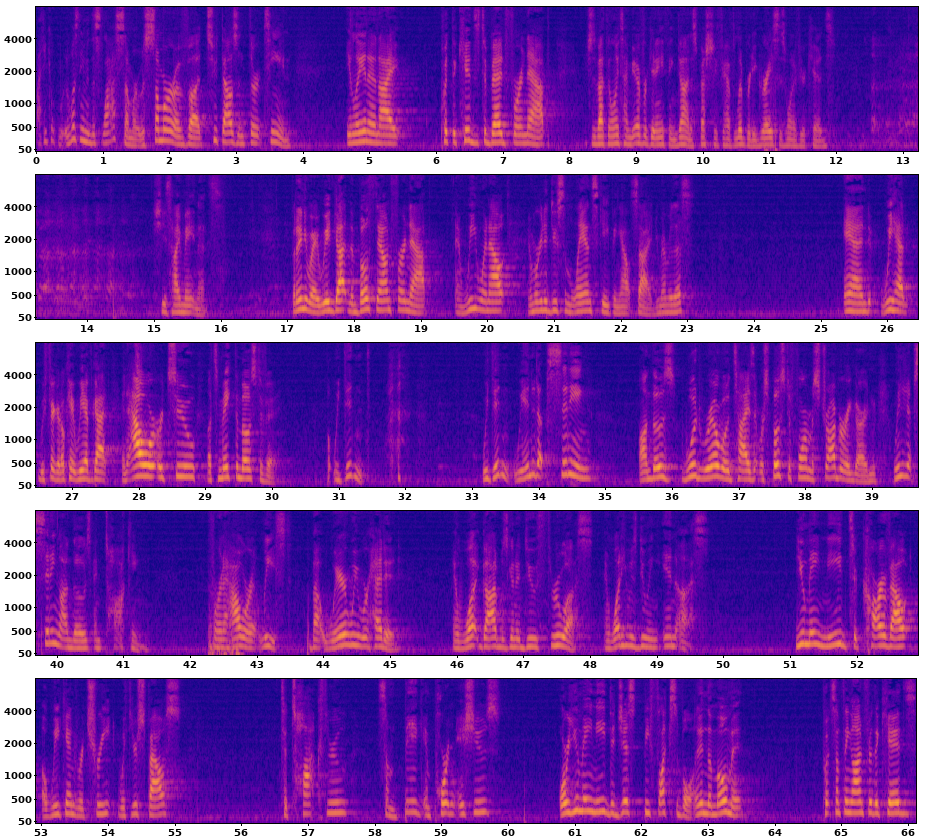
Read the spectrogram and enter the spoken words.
I think it wasn't even this last summer, it was summer of uh, 2013. Elena and I put the kids to bed for a nap, which is about the only time you ever get anything done, especially if you have Liberty Grace as one of your kids. She's high maintenance. But anyway, we had gotten them both down for a nap, and we went out and we're going to do some landscaping outside. You remember this? And we had we figured, okay, we have got an hour or two, let's make the most of it. But we didn't. we didn't. We ended up sitting on those wood railroad ties that were supposed to form a strawberry garden. We ended up sitting on those and talking for an hour at least about where we were headed and what God was going to do through us and what He was doing in us. You may need to carve out a weekend retreat with your spouse to talk through some big, important issues. Or you may need to just be flexible and in the moment put something on for the kids,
